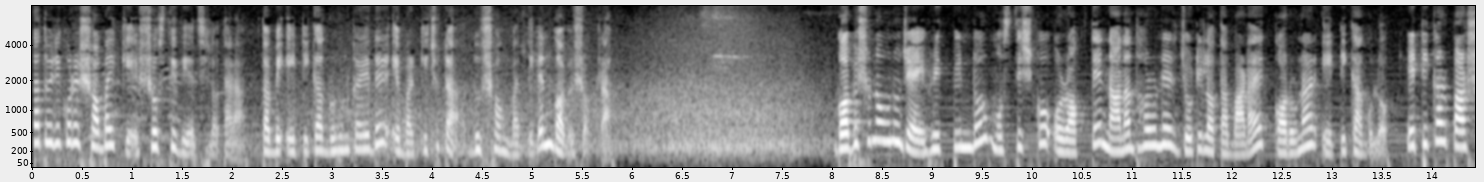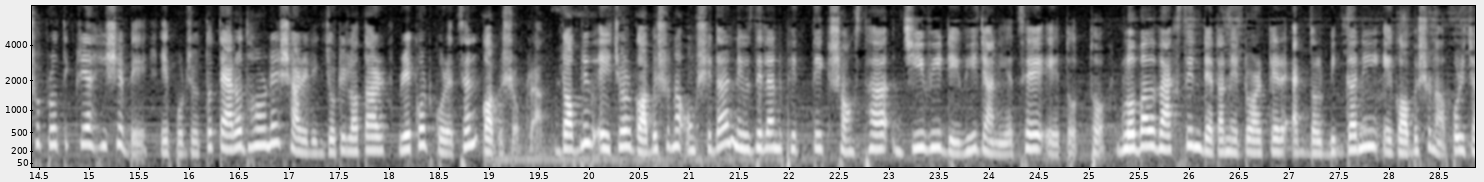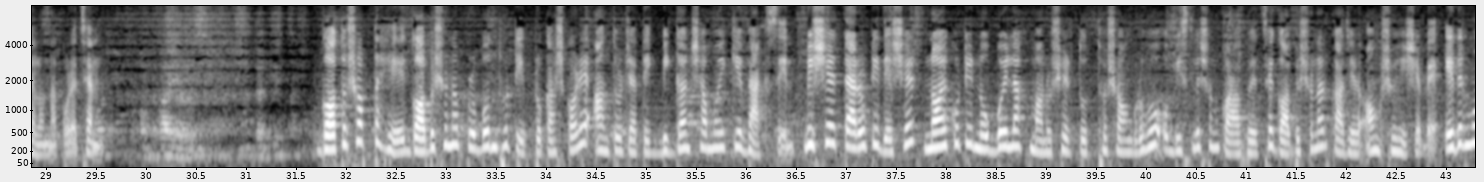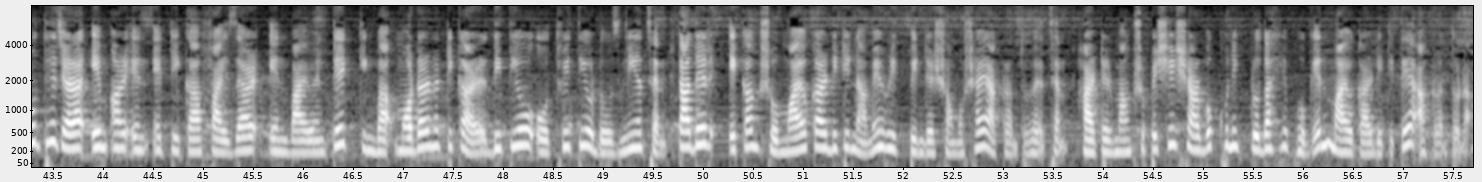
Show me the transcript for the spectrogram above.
টিকা তৈরি করে সবাইকে স্বস্তি দিয়েছিল তারা। তবে এই টিকা গ্রহণকারীদের এবার কিছুটা দুঃসংবাদ দিলেন গবেষকরা। গবেষণা অনুযায়ী হৃৎপিণ্ড, মস্তিষ্ক ও রক্তে নানা ধরনের জটিলতা বাড়ায় করোনার এই টিকাগুলো। এ টিকার পার্শ্ব প্রতিক্রিয়া হিসেবে এ পর্যন্ত তেরো ধরনের শারীরিক জটিলতার রেকর্ড করেছেন গবেষকরা। ডব্লিউএইচওর গবেষণা অংশীদার নিউজিল্যান্ড ভিত্তিক সংস্থা জিভিডিভি জানিয়েছে এ তথ্য। গ্লোবাল ভ্যাকসিন ডেটা নেটওয়ার্কের একদল বিজ্ঞানী এ গবেষণা পরিচালনা করেছেন। গত সপ্তাহে গবেষণা প্রবন্ধটি প্রকাশ করে আন্তর্জাতিক বিজ্ঞান সাময়িকী ভ্যাকসিন। বিশ্বের তেরোটি দেশের নয় কোটি নব্বই লাখ মানুষের তথ্য সংগ্রহ ও বিশ্লেষণ করা হয়েছে গবেষণার কাজের অংশ হিসেবে। এদের মধ্যে যারা এমআরএনএ টিকা ফাইজার এন বায়োএনটেক কিংবা মডার্না টিকার দ্বিতীয় ও তৃতীয় ডোজ নিয়েছেন, তাদের একাংশ মায়োকার্ডিটি নামে হৃৎপিণ্ডের সমস্যায় আক্রান্ত হয়েছেন। হার্টের মাংসপেশির সার্বক্ষণিক প্রদাহে ভোগেন মায়োকার্ডিটিতে আক্রান্তরা।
